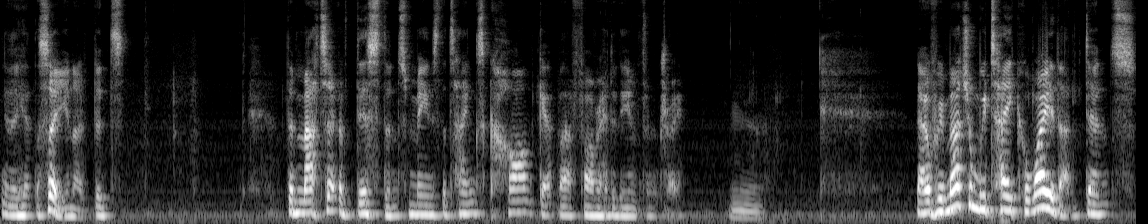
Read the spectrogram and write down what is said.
they hit the sea. You know, it's the matter of distance means the tanks can't get that far ahead of the infantry. Yeah. Now, if we imagine we take away that dense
